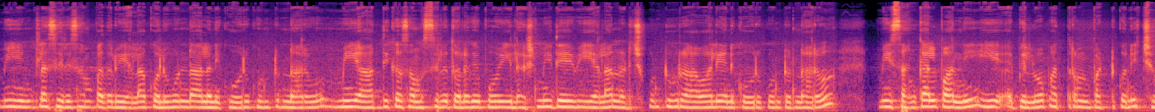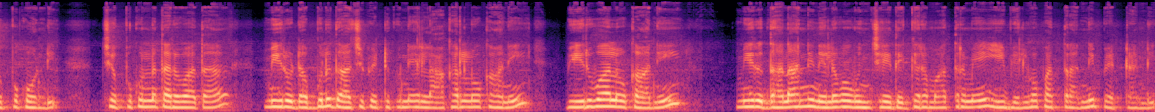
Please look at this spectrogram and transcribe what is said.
మీ ఇంట్లో సిరి సంపదలు ఎలా కొలుగుండాలని కోరుకుంటున్నారు మీ ఆర్థిక సమస్యలు తొలగిపోయి లక్ష్మీదేవి ఎలా నడుచుకుంటూ రావాలి అని కోరుకుంటున్నారో మీ సంకల్పాన్ని ఈ బిల్వపత్రం పట్టుకొని చెప్పుకోండి. చెప్పుకున్న తర్వాత మీరు డబ్బులు దాచిపెట్టుకునే లాకర్లో కానీ బీరువాలో కానీ మీరు ధనాన్ని నిల్వ ఉంచే దగ్గర మాత్రమే ఈ బిల్వపత్రాన్ని పెట్టండి.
